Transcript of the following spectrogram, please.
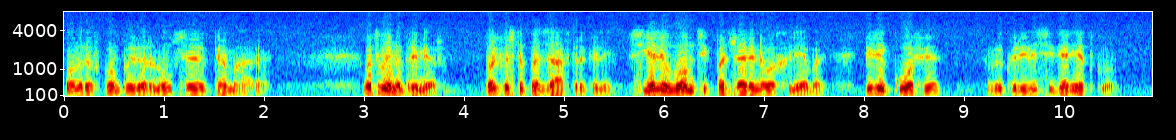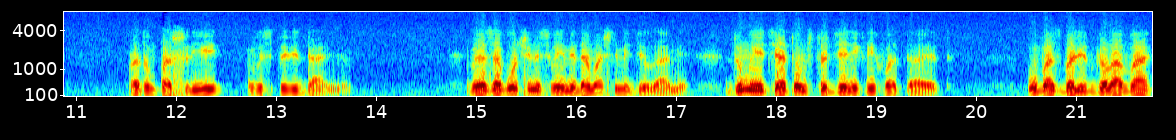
Он рывком повернулся к Амара. «Вот вы, например, только что позавтракали, съели ломтик поджаренного хлеба, пили кофе, выкурили сигаретку, потом пошли в исповедальню. Вы озабочены своими домашними делами, думаете о том, что денег не хватает, у вас болит голова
